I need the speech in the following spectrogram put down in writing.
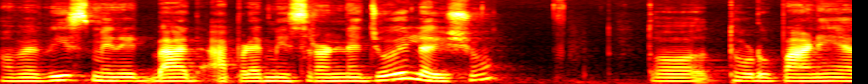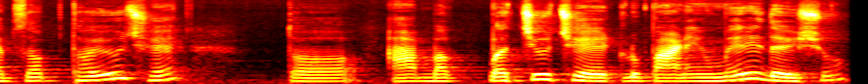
હવે વીસ મિનિટ બાદ આપણે મિશ્રણને જોઈ લઈશું. તો થોડું પાણી એબ્ઝોર્બ થયું છે. તો આ બચ્યું છે એટલું પાણી ઉમેરી દઈશું.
